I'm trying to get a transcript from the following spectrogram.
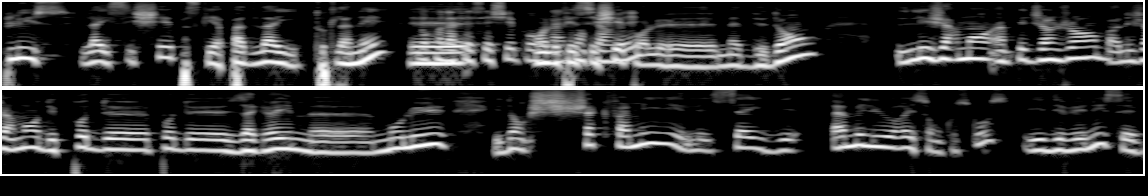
plus l'ail séché parce qu'il n'y a pas de l'ail toute l'année. Donc on l'a fait sécher pour on le fait sécher pour le mettre dedans. légèrement un peu de gingembre, légèrement des pots de pots de agrumes euh, moulus. Et donc chaque famille elle essaye d'améliorer son couscous et est devenu cette,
